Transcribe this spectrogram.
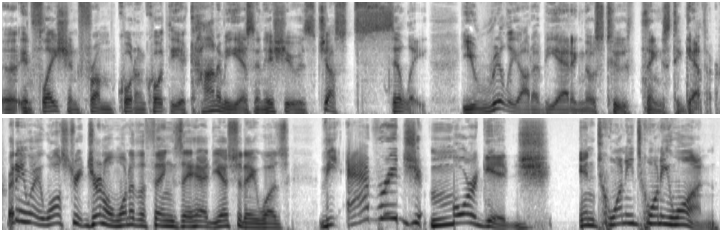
uh, inflation from quote unquote the economy as an issue is just silly. You really ought to be adding those two things together. But anyway, Wall Street Journal, one of the things they had yesterday was the average mortgage in 2021,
